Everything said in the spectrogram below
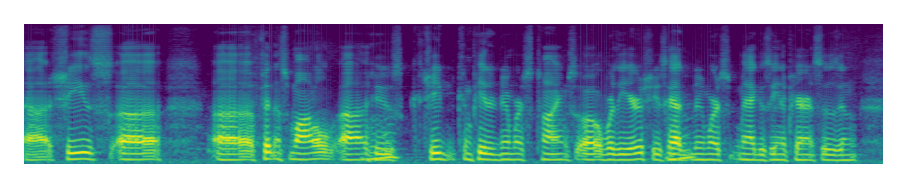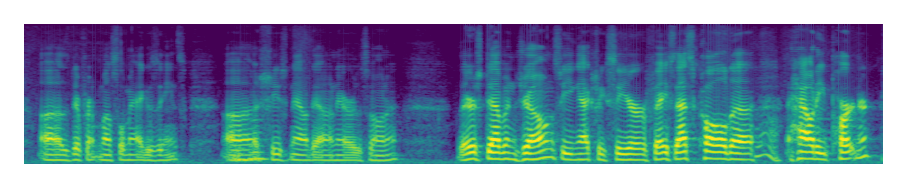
Uh, she's uh, a fitness model uh, who's she competed numerous times over the years. She's had numerous magazine appearances in uh, the different muscle magazines. Uh, She's now down in Arizona. There's Devin Jones. You can actually see her face. That's called a Howdy Partner.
